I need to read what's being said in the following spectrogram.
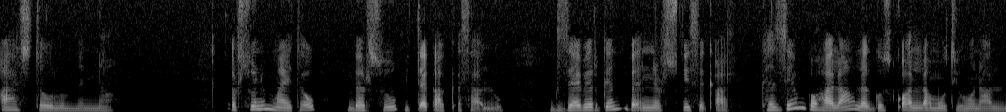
አያስተውሉምና እርሱንም አይተው በእርሱ ይጠቃቀሳሉ። እግዚአብሔር ግን በእነርሱ ይስቃል። ከዚያም በኋላ ለጐስቋላ ሞት ይሆናሉ።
